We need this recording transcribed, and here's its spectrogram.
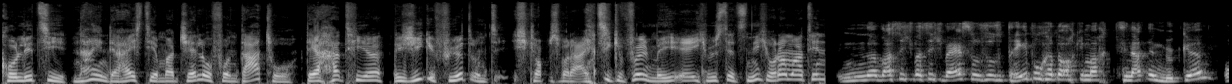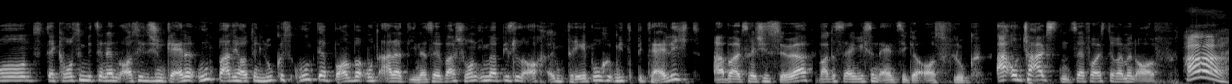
Colizzi. Nein, der heißt hier Marcello Fondato. Der hat hier Regie geführt und ich glaube, es war der einzige Film. Ich, ich, wüsste jetzt nicht, oder Martin? Na, was ich, was ich weiß, so, so Drehbuch hat er auch gemacht. Sie nannten ihn Mücke und der Große mit seinem aussiedischen Kleinen und Buddy hat den Lukas und der Bomber und Aladdin. Also er war schon immer ein bisschen auch im Drehbuch mit beteiligt, aber als Regisseur war das eigentlich sein einziger Ausflug. Ah, und Charleston, zwei Fäuste räumen auf. Ah,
